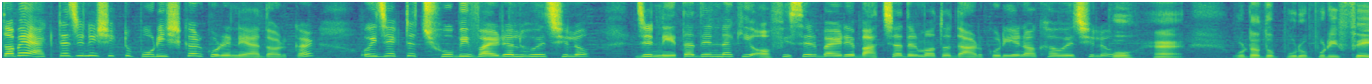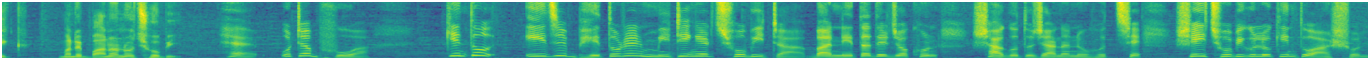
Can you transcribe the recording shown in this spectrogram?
তবে একটা জিনিস একটু পরিষ্কার করে নেওয়া দরকার। ওই যে একটা ছবি ভাইরাল হয়েছিল যে নেতাদের নাকি অফিসের বাইরে বাচ্চাদের মতো দাঁড় করিয়ে রাখা হয়েছিল। ও হ্যাঁ ওটা তো পুরোপুরি ফেক মানে বানানো ছবি। হ্যাঁ ওটা ভুয়া। কিন্তু এই যে ভেতরের মিটিংয়ের ছবিটা বা নেতাদের যখন স্বাগত জানানো হচ্ছে সেই ছবিগুলো কিন্তু আসল।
